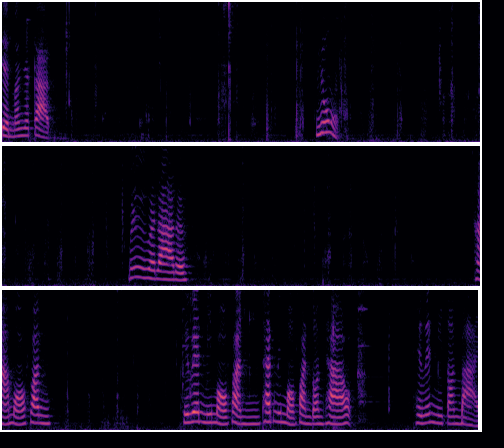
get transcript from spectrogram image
ปลี่ยนบรรยากาศ ยุ่ง ไม่มีเวลาเลย หาหมอฟันเฮเว่นมีหมอฟัน แพทย์มีหมอฟันตอนเช้าเฮเว่นมีตอนบ่าย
